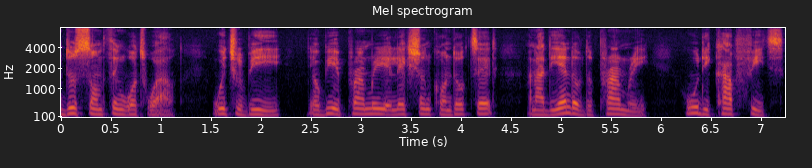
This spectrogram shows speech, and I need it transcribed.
do something worthwhile, which will be there will be a primary election conducted and at the end of the primary, who the cap fits,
